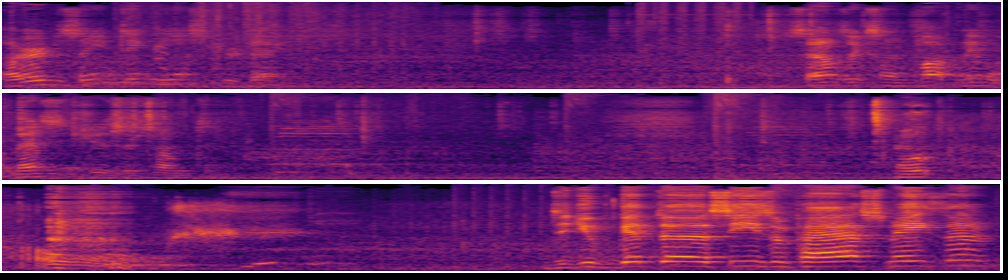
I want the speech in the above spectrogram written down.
I heard the same thing yesterday. Sounds like someone popping in with messages or something. Oh, Oh, did you get the season pass, Nathan?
